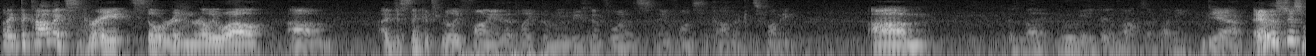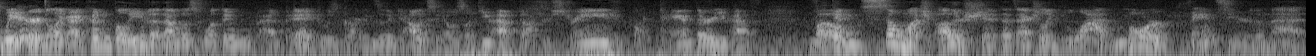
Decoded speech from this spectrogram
Like the comic's great; it's still written really well. Um, I just think it's really funny that like the movies influence influence the comic. It's funny. Um, money, movies bring lots of money. yeah, it was just weird. Like I couldn't believe that that was what they had picked. It was Guardians of the Galaxy. I was like, you have Doctor Strange, Black Panther, you have Well- fucking so much other shit that's actually a lot more fancier than that.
